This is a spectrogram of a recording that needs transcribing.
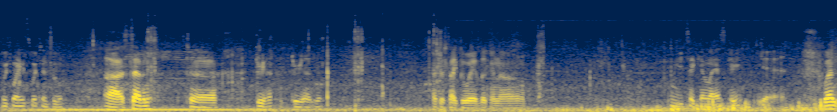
Which one are you switching to? Uh, 70 to 300. 300. I just like the way it's looking. Uh, When you taking landscape? yeah. Well,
